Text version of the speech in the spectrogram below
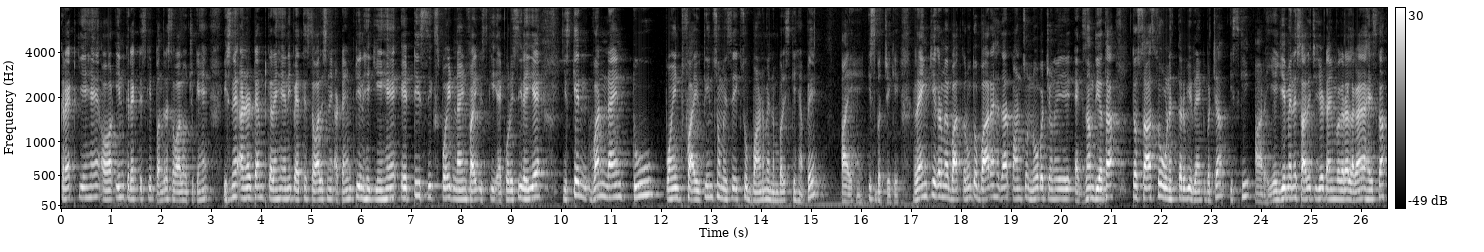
करेक्ट किए हैं और इन करेक्ट इसके पंद्रह सवाल हो चुके हैं। इसने अनअटेम्प्ट करे हैं, यानी पैंतीस सवाल इसने अटैम्प्ट ही नहीं किए हैं। Eighty six point nine five इसकी एक्यूरेसी रही है। इसके one nine two point five तीन सौ में से एक सौ बानवे नंबर इसके यहाँ पे आए हैं इस बच्चे के। रैंक की अगर मैं बात करूँ तो 12,509 बच्चों ने ये एग्ज़ाम दिया था तो सात रैंक बच्चा इसकी आ रही है। ये मैंने सारी चीज़ें टाइम वगैरह लगाया है इसका।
